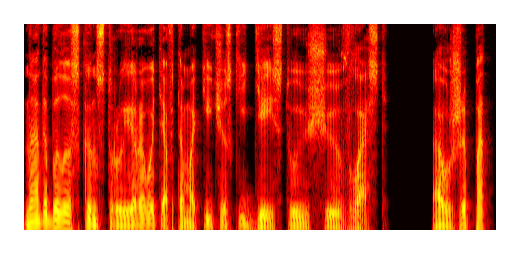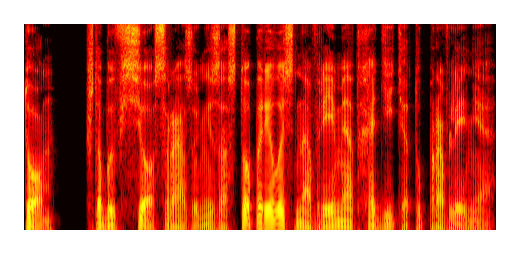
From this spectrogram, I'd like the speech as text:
Надо было сконструировать автоматически действующую власть, а уже потом, чтобы все сразу не застопорилось, на время отходить от управления.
